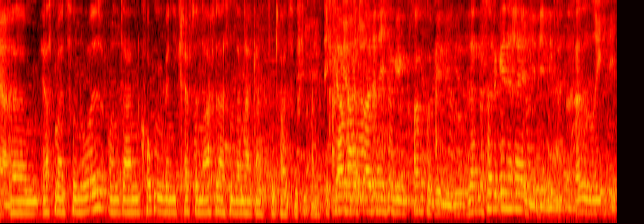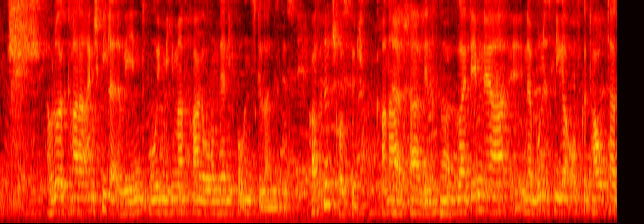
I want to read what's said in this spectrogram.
Ja. Ähm, Erstmal zu null und dann gucken, wenn die Kräfte nachlassen, dann halt ganz brutal zuschlagen. Ich glaube, das sollte nicht nur gegen Frankfurt die Devise sein, das sollte generell die Devise sein. Das ist richtig. Aber du hast gerade einen Spieler erwähnt, wo ich mich immer frage, warum der nicht bei uns gelandet ist. Kostic? Kostic. Granate. Ja, schade, ne? Seitdem der in der Bundesliga aufgetaucht hat,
